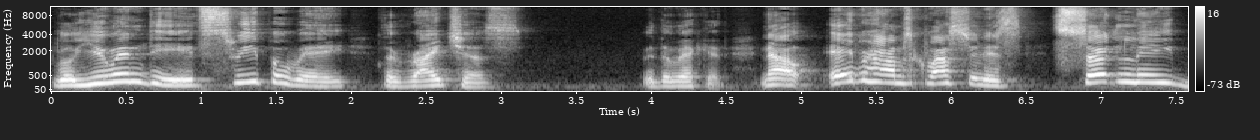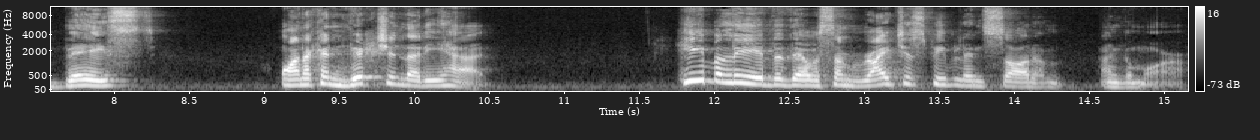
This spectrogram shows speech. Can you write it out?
Will you indeed sweep away the righteous with the wicked? Now, Abraham's question is certainly based on a conviction that he had. He believed that there were some righteous people in Sodom and Gomorrah.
